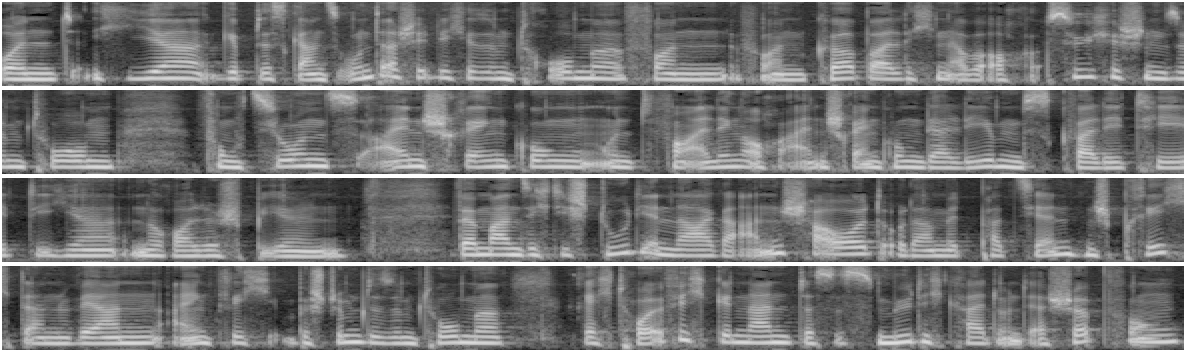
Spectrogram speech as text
Und hier gibt es ganz unterschiedliche Symptome von, von körperlichen, aber auch psychischen Symptomen, Funktionseinschränkungen und vor allen Dingen auch Einschränkungen der Lebensqualität, die hier eine Rolle spielen. Wenn man sich die Studienlage anschaut oder mit Patienten spricht, dann werden eigentlich bestimmte Symptome recht häufig genannt. Das ist Müdigkeit und Erschöpfung.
